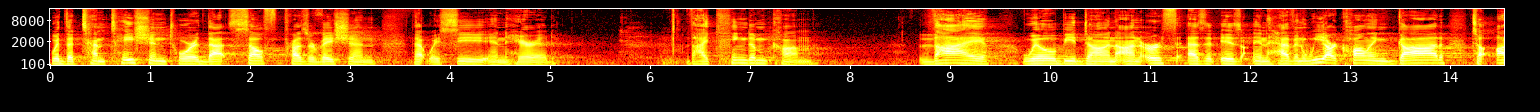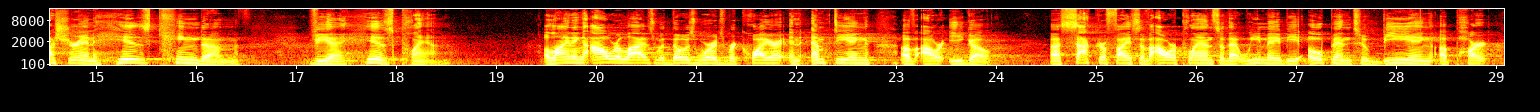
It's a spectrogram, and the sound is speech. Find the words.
with the temptation toward that self preservation that we see in Herod. Thy kingdom come, thy will be done on earth as it is in heaven. We are calling God to usher in his kingdom via his plan. Aligning our lives with those words require an emptying of our ego, a sacrifice of our plan so that we may be open to being a part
